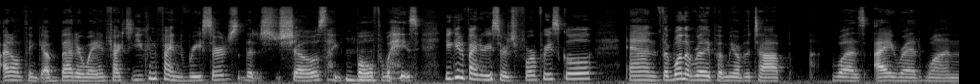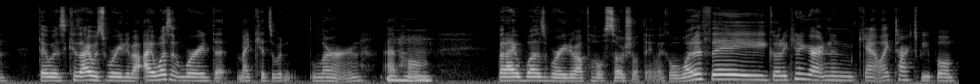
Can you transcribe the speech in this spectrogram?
I don't think, a better way. In fact, you can find research that shows like Mm-hmm. both ways. You can find research for preschool, and the one that really put me over the top was I read one that was because I was worried about. I wasn't worried that my kids wouldn't learn at Mm-hmm. home. But I was worried about the whole social thing. Like, well, what if they go to kindergarten and can't like talk to people?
